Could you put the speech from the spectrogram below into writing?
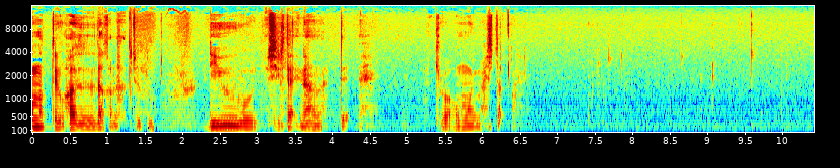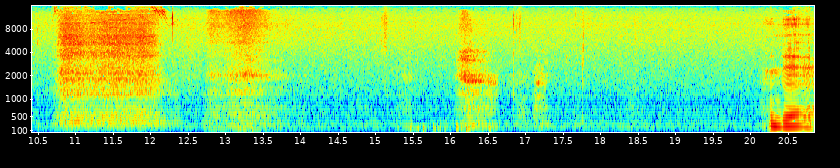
うなってるはずだからちょっと理由を知りたいなって今日は思いました。んで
